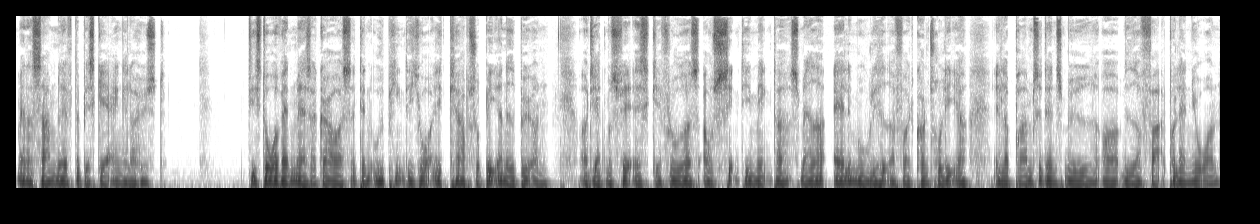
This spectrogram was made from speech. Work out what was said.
man har samlet efter beskæring eller høst. De store vandmasser gør også, at den udpinte jord ikke kan absorbere nedbøren, og de atmosfæriske floders afsindige mængder smadrer alle muligheder for at kontrollere eller bremse dens møde og videre fart på landjorden.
